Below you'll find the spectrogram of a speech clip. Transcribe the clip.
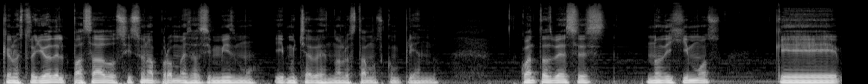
que nuestro yo del pasado se hizo una promesa a sí mismo y muchas veces no lo estamos cumpliendo. ¿Cuántas veces no dijimos que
